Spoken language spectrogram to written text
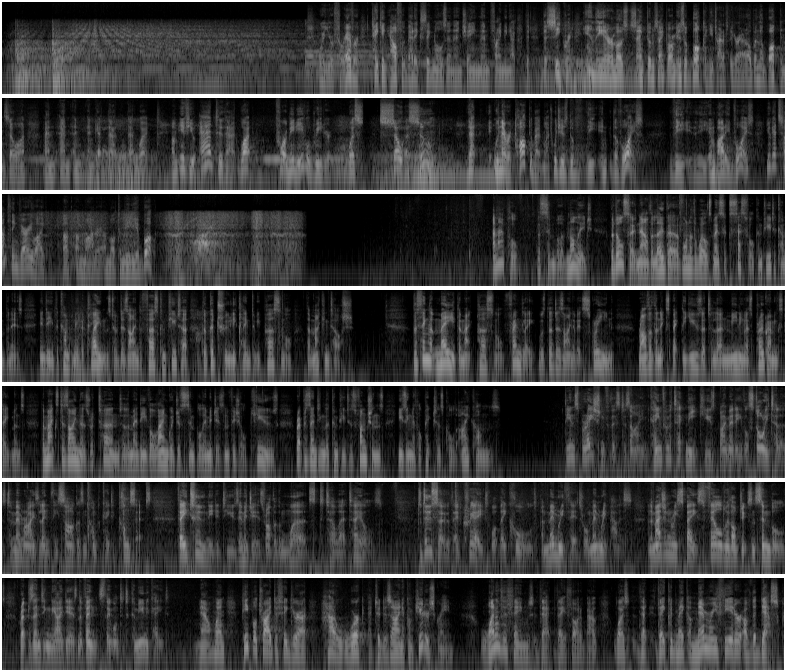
where you're forever taking alphabetic signals and then chain, then finding out that the secret in the innermost sanctum sanctorum is a book, and you try to figure out open the book and so on, and, and, and, and get that, that way. Um, if you add to that what, for a medieval reader, was so assumed that was never talked about much, which is the, the, the voice, the, the embodied voice, you get something very like a, a modern, a multimedia book. An apple, the symbol of knowledge, but also now the logo of one of the world's most successful computer companies, indeed the company that claims to have designed the first computer that could truly claim to be personal, the Macintosh. The thing that made the Mac personal, friendly, was the design of its screen. Rather than expect the user to learn meaningless programming statements, the Mac's designers returned to the medieval language of simple images and visual cues, representing the computer's functions using little pictures called icons. The inspiration for this design came from a technique used by medieval storytellers to memorize lengthy sagas and complicated concepts, they too needed to use images rather than words to tell their tales. To do so, they'd create what they called a memory theatre or memory palace, an imaginary space filled with objects and symbols representing the ideas and events they wanted to communicate. Now, when people tried to figure out how to work to design a computer screen, one of the things that they thought about was that they could make a memory theater of the desk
